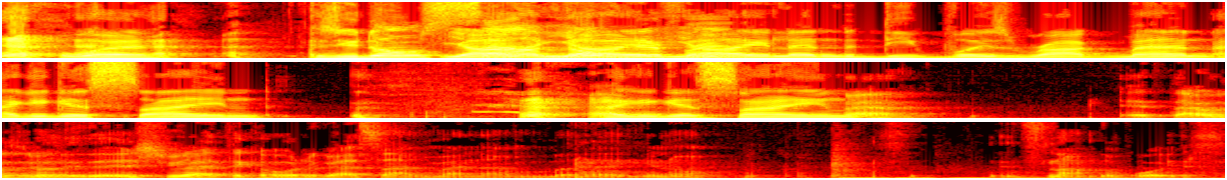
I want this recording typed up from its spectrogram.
What? because you don't Y'all, sound y'all, no y'all different. ain't letting the deep voice rock, man. I can get signed. I can get signed. Man, if that was really the issue, I think I would have got signed by now. But you know, it's not the voice.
